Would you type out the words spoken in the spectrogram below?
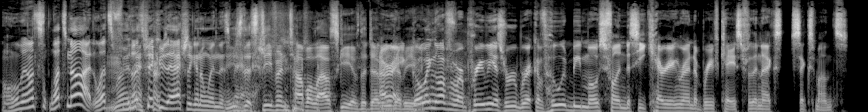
Well, then let's let's not let's let's pick who's actually going to win this. he's the. Stephen Tobolowsky of the WWE. All right, going off of our previous rubric of who would be most fun to see carrying around a briefcase for the next six months.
